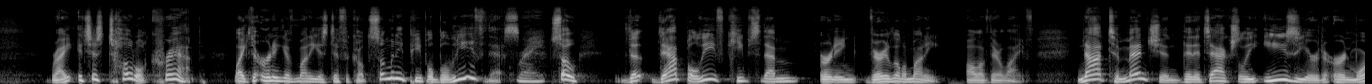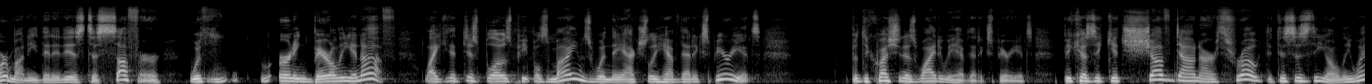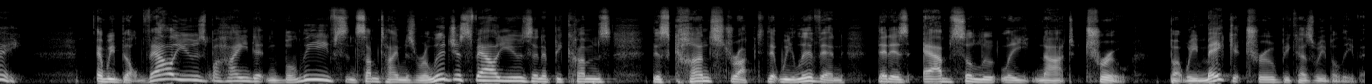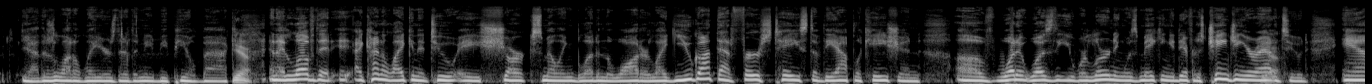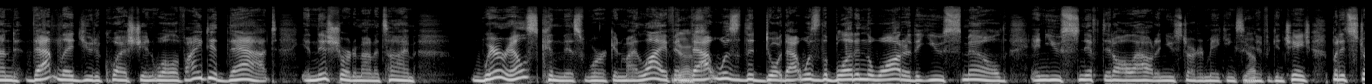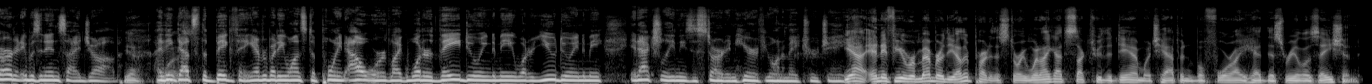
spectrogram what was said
right? It's just total crap. Like the earning of money is difficult. So many people believe this. Right. So the, that belief keeps them earning very little money all of their life. Not to mention that it's actually easier to earn more money than it is to suffer with earning barely enough. Like it just blows people's minds when they actually have that experience. But the question is, why do we have that experience? Because it gets shoved down our throat that this is the only way. And we build values behind it and beliefs and sometimes religious values, and it becomes this construct that we live in that is absolutely not true but we make it true because we believe it. Yeah, there's a lot of layers there that need to be peeled back. Yeah. And I love that it, I kind of liken it to a shark smelling blood in the water. Like you got that first taste of the application of what it was that you were learning was making a difference, changing your attitude. Yeah. And that led you to question, well, if I did that in this short amount of time, where else can this work in my life? And yes. that was the door, that was the blood in the water that you smelled and you sniffed it all out and you started making significant yep. change. But it started, it was an inside job. Yeah, I think was. that's the big thing. Everybody wants to point outward, like, what are they doing to me? What are you doing to me? It actually needs to start in here if you want to make true change. Yeah. And if you remember the other part of the story, when I got sucked through the dam, which happened before I had this realization,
